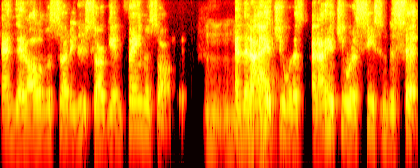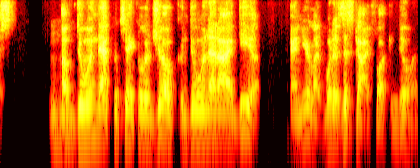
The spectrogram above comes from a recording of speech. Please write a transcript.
and then all of a sudden you start getting famous off it. Mm-hmm, mm-hmm. and then right. I hit you with a and I hit you with a cease and desist mm-hmm. of doing that particular joke and doing that idea. And you're like, what is this guy fucking doing?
